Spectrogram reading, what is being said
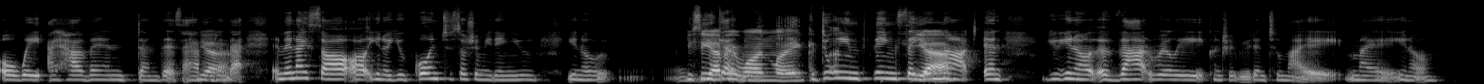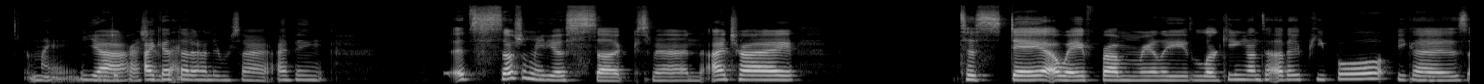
oh wait, I haven't done this, I haven't yeah. done that. And then I saw all, you know, you go into social media and you, you know, you see you everyone like doing things that yeah. you're not. And you, you know, that really contributed to my my, you know, my yeah. I get that hundred percent. I think it's social media sucks, man. I try to stay away from really lurking onto other people because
